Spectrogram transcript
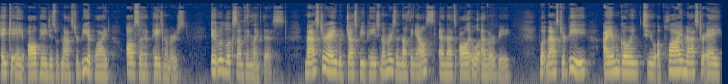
aka all pages with master B applied, also have page numbers. It would look something like this. Master A would just be page numbers and nothing else, and that's all it will ever be. But Master B, I am going to apply Master A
